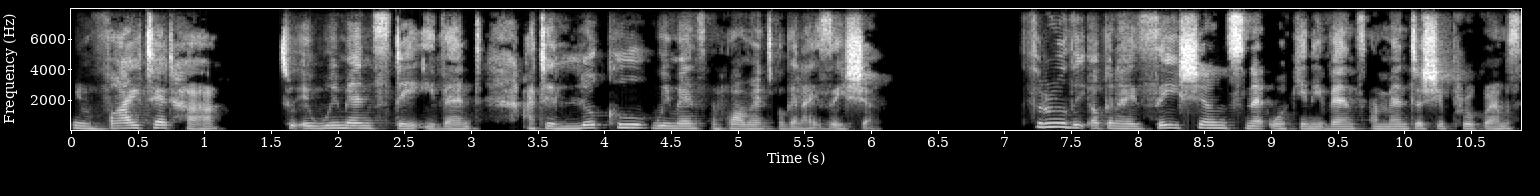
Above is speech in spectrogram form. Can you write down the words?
invited her to a Women's Day event at a local women's empowerment organization. Through the organization's networking events and mentorship programs,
